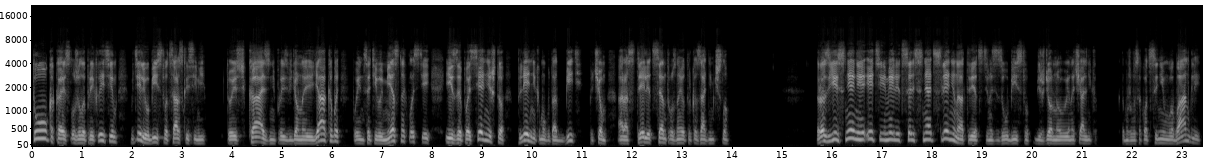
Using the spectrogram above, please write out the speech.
ту, какая служила прикрытием в деле убийства царской семьи то есть казнь, произведенная якобы по инициативе местных властей из опасений, что пленника могут отбить, причем о расстреле центр узнает только задним числом. Разъяснения эти имели цель снять с Ленина ответственность за убийство побежденного военачальника, к тому же высоко ценимого в Англии,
